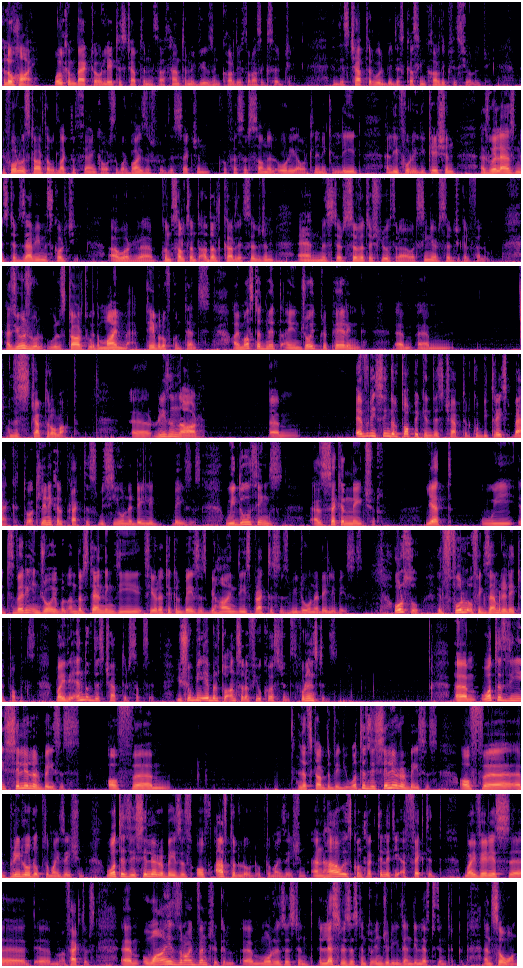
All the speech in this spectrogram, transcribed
Hello, hi. Welcome back to our latest chapter in Southampton Reviews in Cardiothoracic Surgery. In this chapter, we'll be discussing cardiac physiology. Before we start, I would like to thank our supervisors for this section, Professor Sunil Ohri, our clinical lead and lead for education, as well as Mr. Zabi Miskolczi, our uh, consultant adult cardiac surgeon, and Mr. Suvitesh Luthra, our senior surgical fellow. As usual, we'll start with a mind map, table of contents. I must admit, I enjoyed preparing um, um, this chapter a lot. Uh, reasons are um, every single topic in this chapter could be traced back to a clinical practice we see on a daily basis. We do things as second nature, yet we it's very enjoyable understanding the theoretical basis behind these practices we do on a daily basis. Also, it's full of exam related topics. By the end of this chapter subset, you should be able to answer a few questions. For instance, um, what is the cellular basis of um, let's start the video. What is the cellular basis of uh, preload optimization? What is the cellular basis of afterload optimization? And how is contractility affected by various uh, um, factors? Um, why is the right ventricle uh, more resistant less resistant to injury than the left ventricle? And so on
